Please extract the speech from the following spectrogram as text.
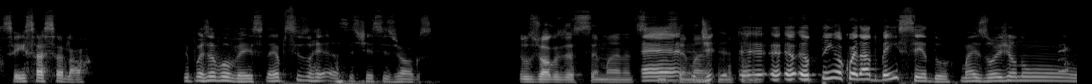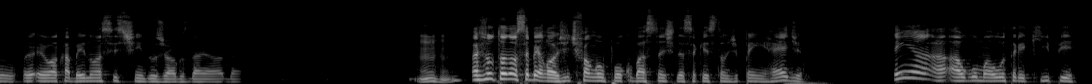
Sensacional. Depois eu vou ver isso. Daí eu preciso assistir esses jogos. Os jogos dessa semana, desse é, semana de, eu, eu, tenho acordado bem cedo, mas hoje eu não. Eu acabei não assistindo os jogos da. da... Uhum. Mas voltando ao CBLOL, a gente falou um pouco bastante dessa questão de Pinhead. Tem a- a- alguma outra equipe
